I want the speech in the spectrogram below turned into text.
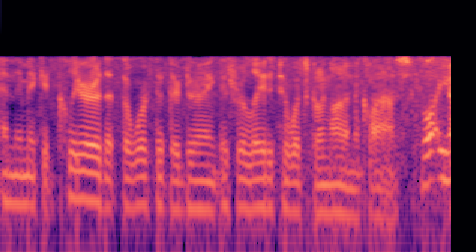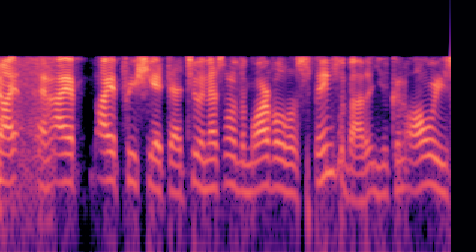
and they make it clear that the work that they're doing is related to what's going on in the class. Well, you know, I, and I I appreciate that too, and that's one of the marvelous things about it. You can always,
